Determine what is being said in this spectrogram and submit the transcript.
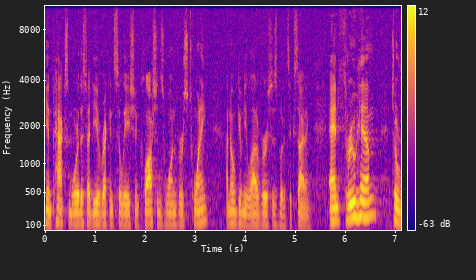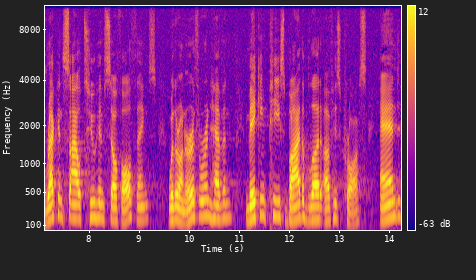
He unpacks more this idea of reconciliation. Colossians 1, verse 20. I know I'm giving you a lot of verses, but it's exciting. And through him to reconcile to himself all things, whether on earth or in heaven, making peace by the blood of his cross and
